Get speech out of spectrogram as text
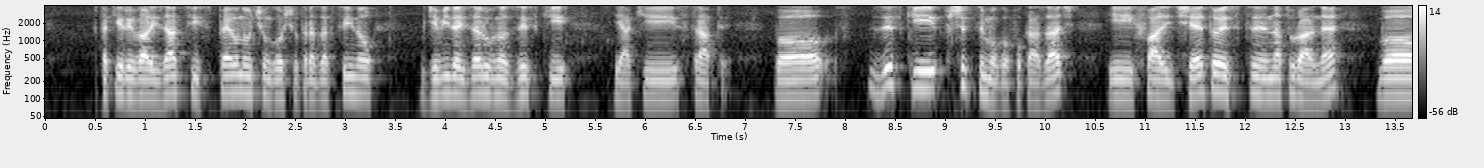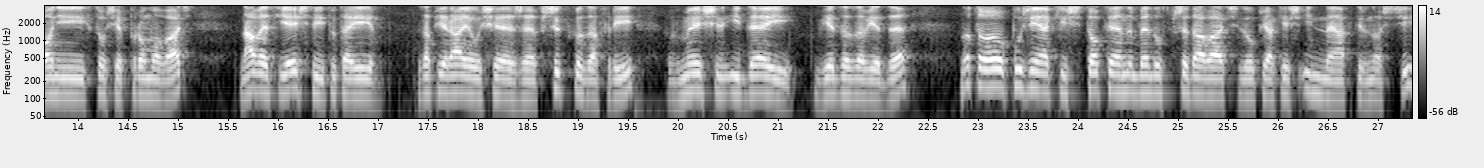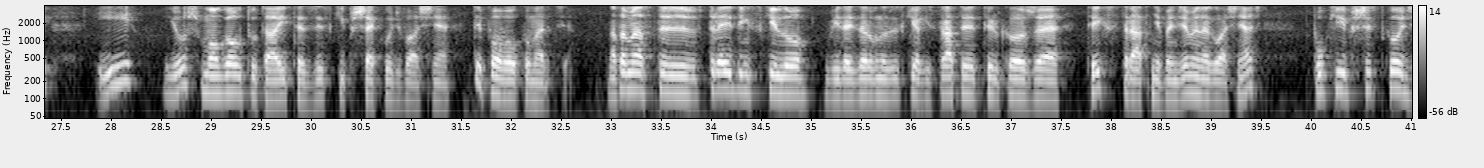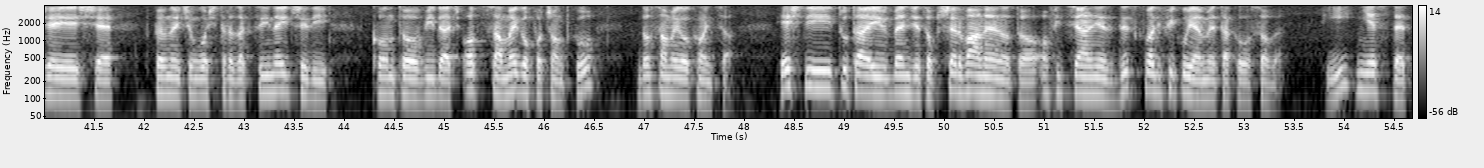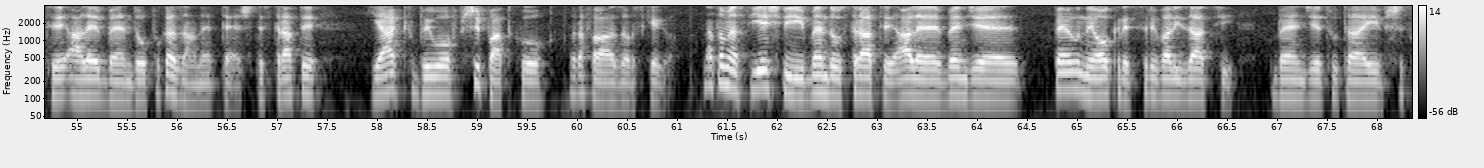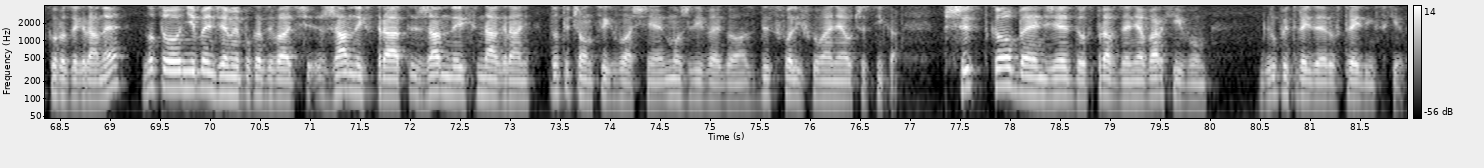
w takiej rywalizacji z pełną ciągłością transakcyjną, gdzie widać zarówno zyski, jak i straty. Bo zyski wszyscy mogą pokazać i chwalić się, to jest y, naturalne, bo oni chcą się promować. Nawet jeśli tutaj zapierają się, że wszystko za free, w myśl idei wiedza za wiedzę, no to później jakiś token będą sprzedawać lub jakieś inne aktywności i już mogą tutaj te zyski przekuć właśnie typową komercję. Natomiast y, w trading skillu widać zarówno zyski, jak i straty, tylko że tych strat nie będziemy nagłaśniać, póki wszystko dzieje się w pełnej ciągłości transakcyjnej, czyli konto widać od samego początku do samego końca. Jeśli tutaj będzie to przerwane, no to oficjalnie zdyskwalifikujemy taką osobę. I niestety, ale będą pokazane też te straty, jak było w przypadku Rafała Zorskiego. Natomiast jeśli będą straty, ale będzie pełny okres rywalizacji, będzie tutaj wszystko rozegrane, no to nie będziemy pokazywać żadnych strat, żadnych nagrań dotyczących właśnie możliwego zdyskwalifikowania uczestnika. Wszystko będzie do sprawdzenia w archiwum grupy traderów Trading Skill.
